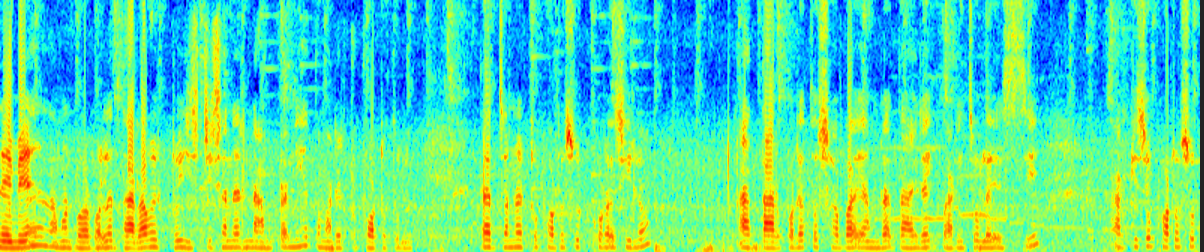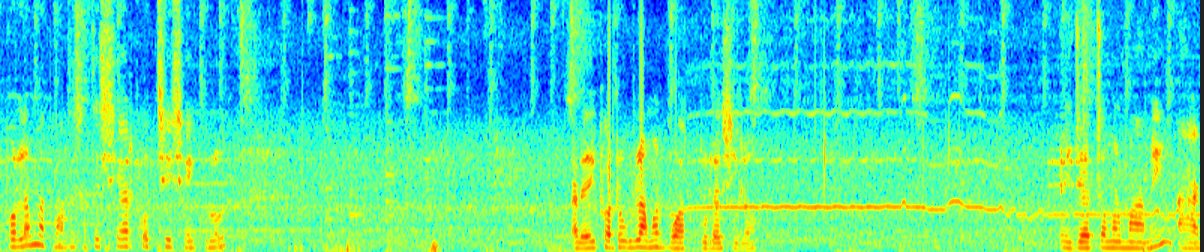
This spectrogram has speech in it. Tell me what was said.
নেমে আমার বরবলের দ্বারাও একটু, স্টেশনের নামটা নিয়ে তোমার একটু ফটো তুলি। তার জন্য একটু ফটোশ্যুট করেছিল। আর তারপরে তো সবাই আমরা ডাইরেক্ট বাড়ি চলে এসেছি। আর কিছু ফটোশ্যুট করলাম না, তোমাদের সাথে শেয়ার করছি সেইগুলো। আর এই ফটোগুলো আমার বর তুলেছিল। এই যে হচ্ছে আমার মামি, আর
